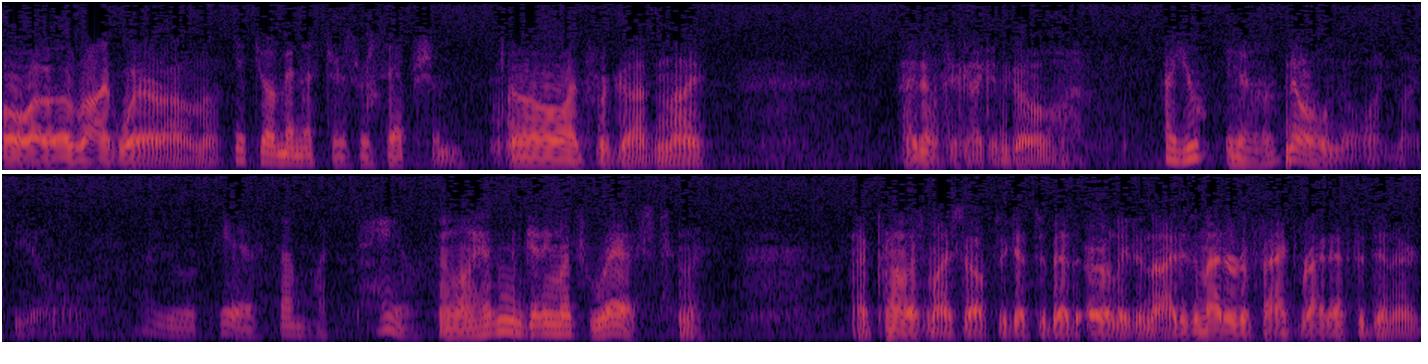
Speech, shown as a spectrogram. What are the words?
Oh, uh, arrive where, Alma? At your minister's reception. Oh, I'd forgotten. I I don't think I can go. Are you ill? No, no, I'm not ill. Well, You appear somewhat pale. Well, I haven't been getting much rest. I promised myself to get to bed early tonight. As a matter of fact, right after dinner.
